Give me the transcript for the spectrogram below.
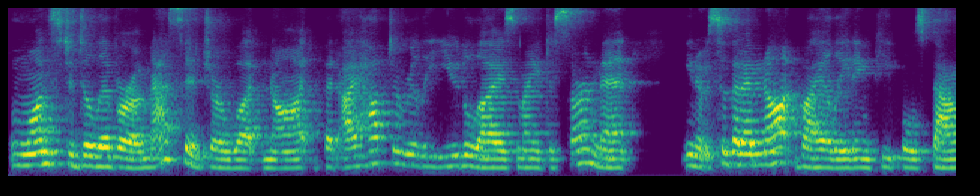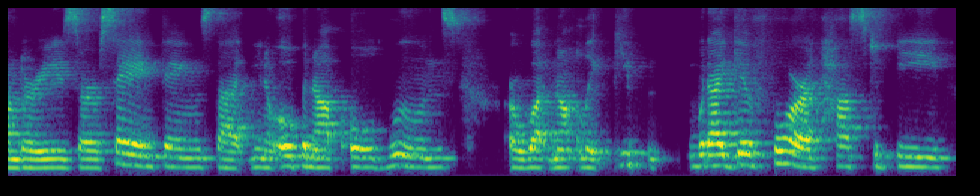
wants to deliver a message or whatnot. But I have to really utilize my discernment, you know, so that I'm not violating people's boundaries or saying things that, you know, open up old wounds or whatnot. Like people, what I give forth has to be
